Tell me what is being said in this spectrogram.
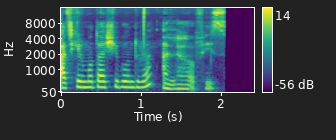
আজকের মতো আসি বন্ধুরা, আল্লাহ হাফিজ।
